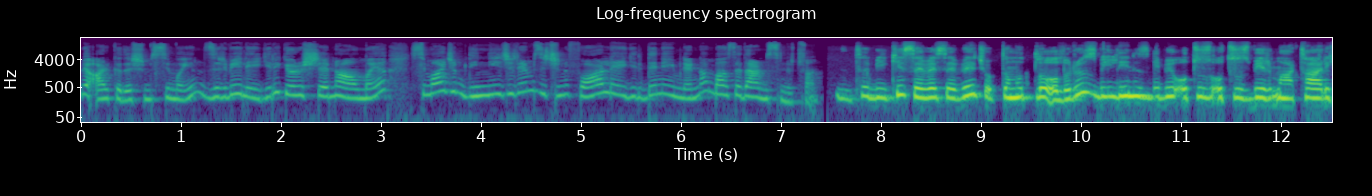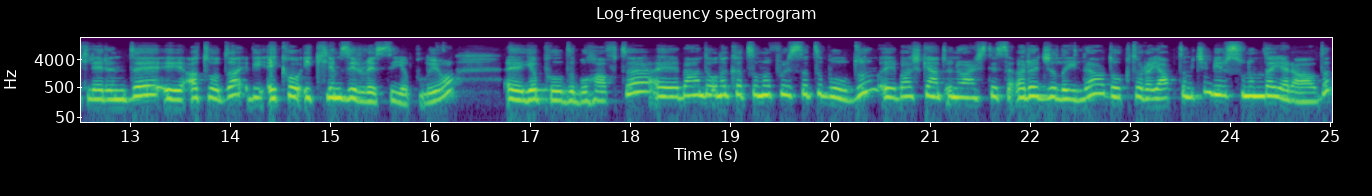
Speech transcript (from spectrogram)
ve arkadaşım Simay'ın zirve ile ilgili görüşlerini almaya. Simay'cığım dinleyicilerimiz için fuarla ilgili deneyimlerinden bahseder misin lütfen? Tabii ki seve seve çok da mutlu oluruz. Bildiğiniz gibi 30-31 Mart tarihlerinde e, ATO'da bir eko iklim zirvesi yapılıyor e, yapıldı bu hafta. E, ben de ona katılma fırsatı buldum. Başkent Üniversitesi aracılığıyla doktora yaptığım için bir sunumda yer aldım.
